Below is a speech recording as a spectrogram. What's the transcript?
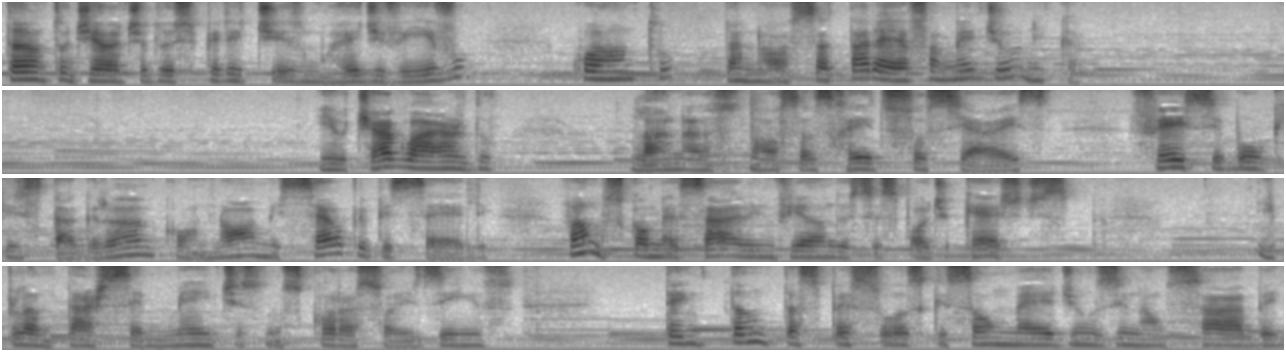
tanto diante do Espiritismo Redivivo, quanto da nossa tarefa mediúnica. Eu te aguardo lá nas nossas redes sociais, Facebook e Instagram, com o nome Celpe Picelli. Vamos começar enviando esses podcasts e plantar sementes nos coraçõezinhos. Tem tantas pessoas que são médiums e não sabem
